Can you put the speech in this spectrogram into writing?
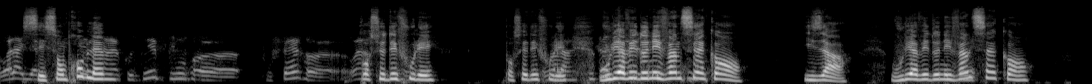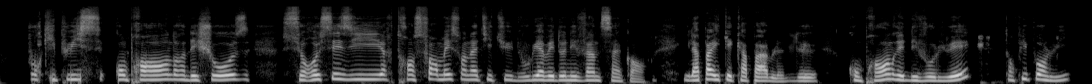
voilà, c'est son problème à côté pour, euh, pour faire, euh, voilà, pour se défouler. Pour se défouler. voilà, Vous lui avez donné 25 ans, Isa. Vous lui avez donné Oui, 25 ans pour qu'il puisse comprendre des choses, se ressaisir, transformer son attitude. Vous lui avez donné 25 ans. Il n'a pas été capable de comprendre et d'évoluer. Tant pis pour lui.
